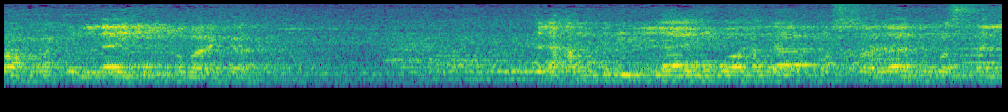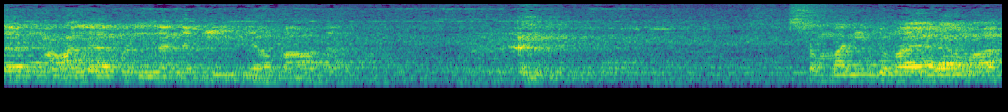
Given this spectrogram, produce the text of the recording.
ورحمة الله وبركاته الحمد لله وحده والصلاة والسلام على من لا نبي بعد সম্মানিত ভাইয়েরা আমার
